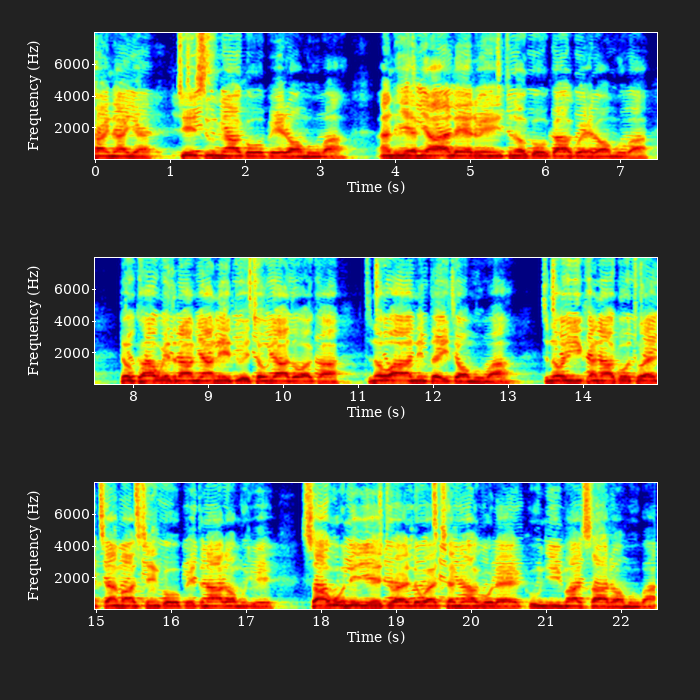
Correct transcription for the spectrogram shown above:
ထိုင်နိုင်ရန်ယေရှုများကိုပေးတော်မူပါ အန္တရာယ်များအလဲတွင်ကျွန်ုပ်ကိုကာကွယ်တော်မူပါဒုက္ခဝေဒနာများနှင့်တွေ့ကြုံရသောအခါကျွန်ုပ်အားအနှစ်သိမ့်တော်မူပါကျွန်ုပ်၏ခန္ဓာကိုယ်ထွက်ချမ်းသာခြင်းကိုပေးသနာတော်မူ၍စာဝတ်နေရအတွက်လိုအပ်ချက်များကိုလည်းကူညီမဆာတော်မူပါ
